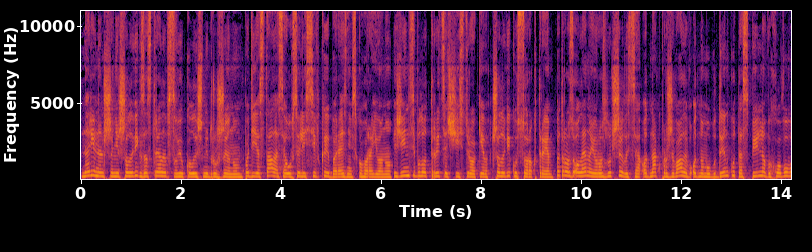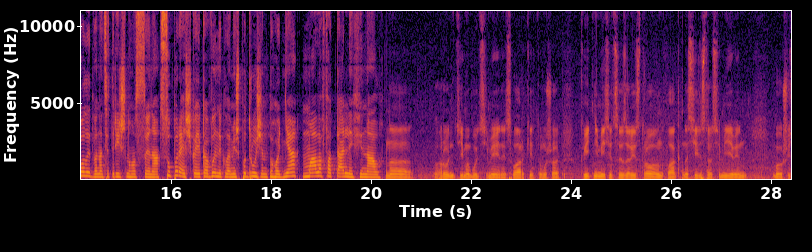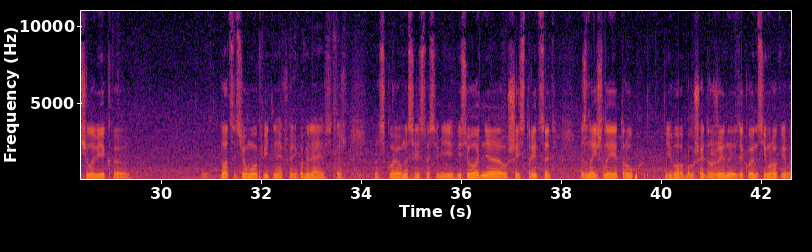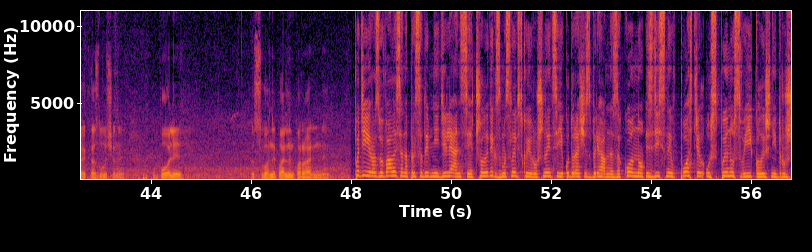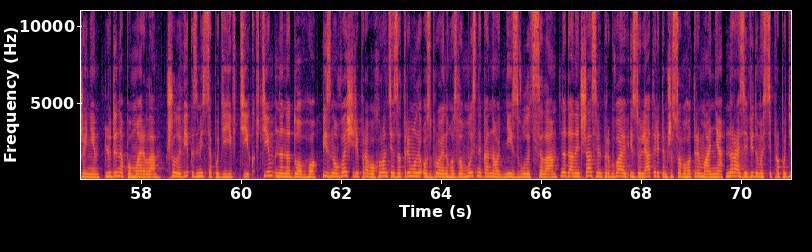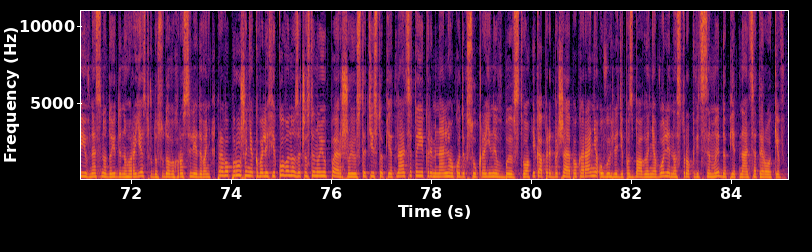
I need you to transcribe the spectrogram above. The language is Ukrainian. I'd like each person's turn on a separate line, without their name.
На Рівненщині чоловік застрелив свою колишню дружину. Подія сталася у селі Сівки Березнівського району. Жінці було 36 років, чоловіку 43. Петро з Оленою розлучилися, однак проживали в одному будинку та спільно виховували 12-річного сина. Суперечка, яка виникла між подружжям того дня, мала фатальний фінал.
на ґрунті, мабуть, сімейної сварки, тому що в квітні місяці зареєстрований факт насильства в сім'ї. Він бивший чоловік е, 27 квітня, якщо я не помиляюсь, теж скоїв насильство сім'ї. І сьогодні в 6.30 знайшли труп його бувшої дружини, з якою він 7 років як розлучений, у полі з вогнепальним пораненням.
Події розвивалися на присадибній ділянці. Чоловік з мисливської рушниці, яку, до речі, зберігав незаконно, здійснив постріл у спину своїй колишній дружині. Людина померла. Чоловік з місця події втік. Втім, ненадовго. Пізно ввечері правоохоронці затримали озброєного зловмисника на одній з вулиць села. На даний час він перебуває в ізоляторі тимчасового тримання. Наразі відомості про подію внесено до єдиного реєстру досудових розслідувань. Правопорушення кваліфіковано за частиною першої статті 115 Кримінального кодексу України вбивство, яка передбачає покарання у вигляді позбавлення волі на строк від 7 до 15 років.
